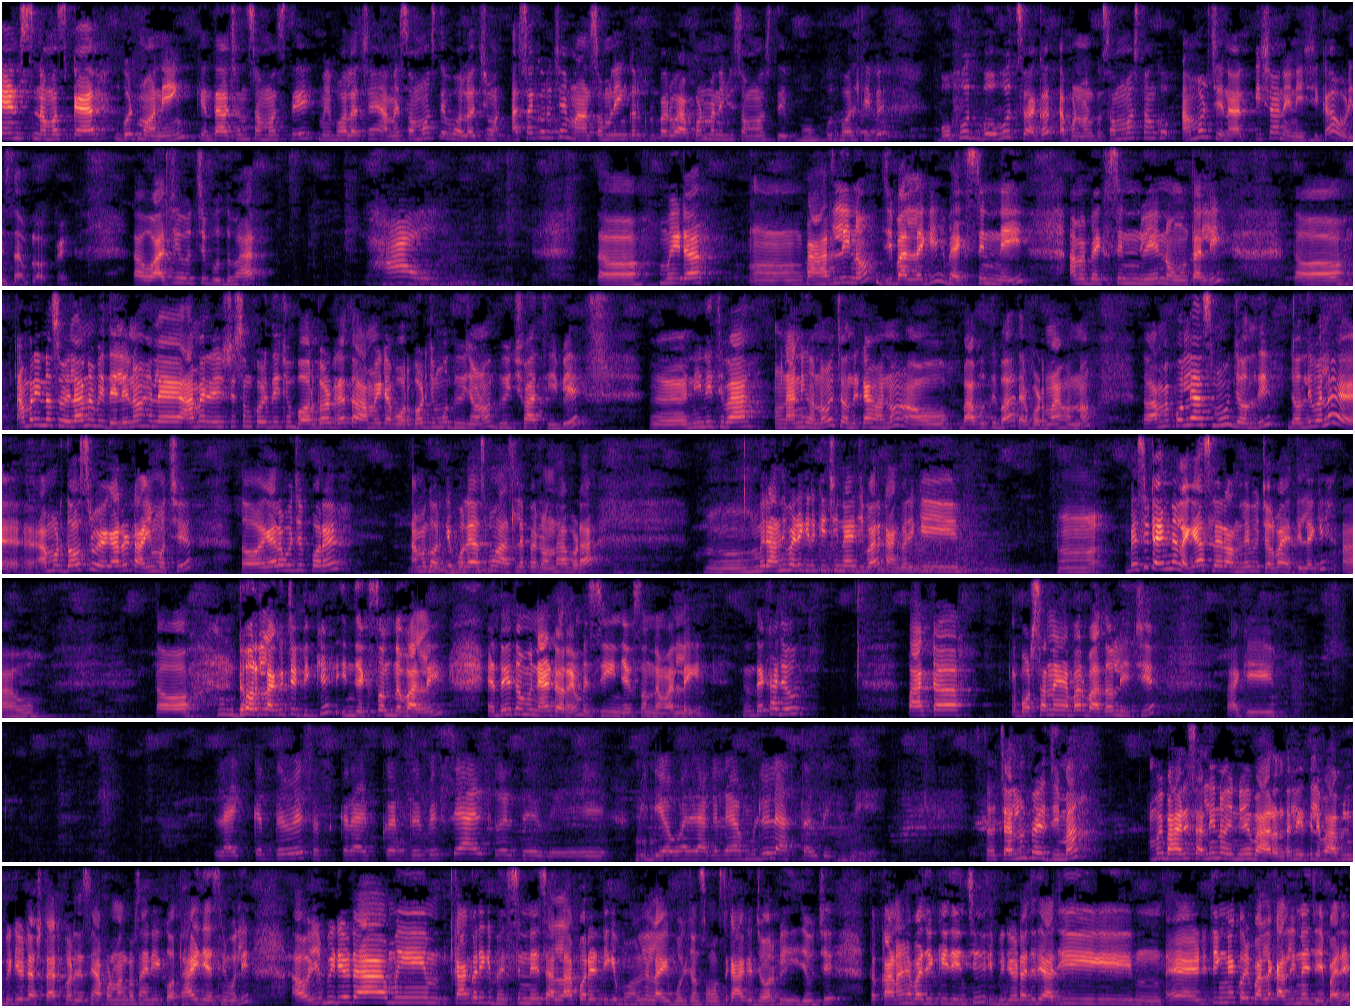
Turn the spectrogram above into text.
friends নমস্কার good morning কেনা অনেক সমস্তে মুই ভাল অছে আমি সমস্তে ভাল অছু আশা করুছে মা সমলিঙ্কর কৃপার আপন মানে বি সমস্তে বহুত ভাল থিবে বহুত বহুত স্বাগত আপন মানুষ সমস্ত আমার চ্যানেল ঈশান নিশিকা ওড়িশা ব্লগরে আজি হচ্ছে বুধবার তো মুই এটা বাহারলি ন যার লাগি ভ্যাকসিন নেই আমি ভ্যাকসিন নুহে নৌতালি ତ ଆମର ଇନ ଶୋଇଲାନ ବି ଦେଲେନ ହେଲେ ଆମେ ରେଜିଷ୍ଟ୍ରେସନ୍ କରିଦେଇଛୁ ବରଗଡ଼ରେ ତ ଆମେ ଏଇଟା ବରଗଡ଼ ଯିମୁ ଦୁଇ ଜଣ ଦୁଇ ଛୁଆ ଥିବେ ନିନି ଥିବା ନାନୀ ହନ ଚନ୍ଦ୍ରିକା ହନ ଆଉ ବାବୁ ଥିବା ତାର ବଡ଼ମା ହନ ତ ଆମେ ପଲେଇ ଆସମୁ ଜଲ୍ଦି ଜଲ୍ଦି ବୋଲେ ଆମର ଦଶରୁ ଏଗାର ଟାଇମ୍ ଅଛେ ତ ଏଗାର ବଜେ ପରେ ଆମେ ଘରକେ ପଲେଇ ଆସମୁ ଆସିଲେ ଫେର୍ ରନ୍ଧାବଢ଼ା ବଢ଼ା ମୁଇଁ ରାନ୍ଧି କିଛି ନାଇଁ ଯିବାର କାଁ କରିକି ବେଶୀ ଟାଇମ୍ ନାଇଁ ଲାଗେ ଆସିଲେ ରାନ୍ଧିଲେ ବି ଚଲ୍ବା ହେଥିଲାଗି ଆଉ तो डर लगुचे टी इंजेक्शन नवार लगी एंत तो मुझे ना डरे बेस इंजेक्शन नवार लगी देखा जाऊ पार्कटा बर्षा नहीं हबार बादल हीचे बाकी लाइक कर देवे सब्सक्राइब कर देवे शेयर कर देवे वीडियो भल लगे मुझे लास्ट तक देखे तो चलू फिर जीमा ମୁଇଁ ବାହାରି ସାରିଲିନ ଇନୁ ବାହାରନ୍ତା ହେଇଥିଲେ ଭାବିଲି ଭିଡ଼ିଓଟା ଷ୍ଟାର୍ଟ କରିଦେସି ଆପଣମାନଙ୍କ ସାଙ୍ଗେ ଟିକେ କଥା ହେଇଯାଇସି ବୋଲି ଆଉ ଏ ଭିଡ଼ିଓଟା ମୁଇଁ କାଁ କରିକି ଭ୍ୟାକ୍ସିନ୍ ନେଇ ସାରିଲା ପରେ ଟିକେ ଭଲ ନାଇଁ ଲାଗି ବୋଲୁଛନ୍ ସମସ୍ତେ କାହାକେ ଜ୍ୱର ବି ହେଇଯାଉଛେ ତ କାଣା ହେବା ଯେ କିଏ ଜାଣିଛି ଏ ଭିଡ଼ିଓଟା ଯଦି ଆଜି ଏଡ଼ିଟିଂ ନାଇଁ କରିପାରିଲେ କାଲି ନାଇଁ ଯାଇପାରେ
